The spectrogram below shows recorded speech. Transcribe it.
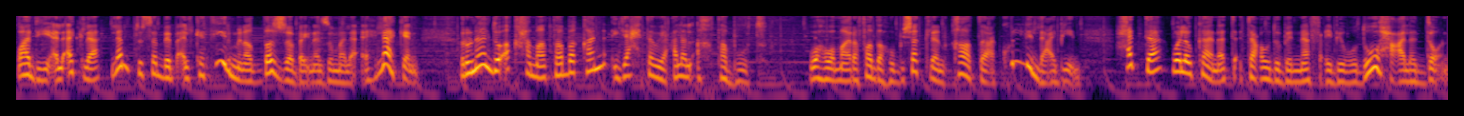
وهذه الأكلة لم تسبب الكثير من الضجة بين زملائه لكن رونالدو أقحم طبقا يحتوي على الأخطبوط. وهو ما رفضه بشكل قاطع كل اللاعبين حتى ولو كانت تعود بالنفع بوضوح على الدون.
